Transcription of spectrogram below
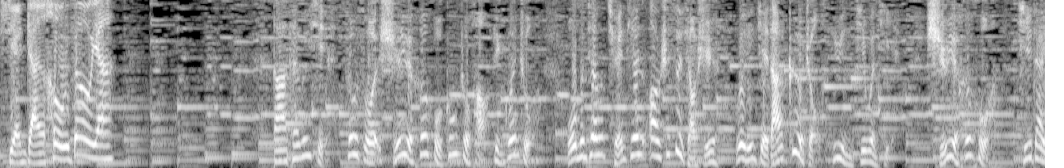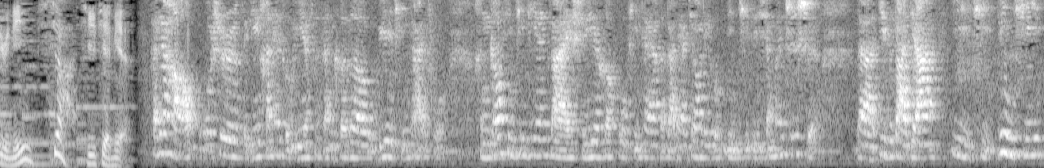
先斩后奏呀。打开微信，搜索“十月呵护”公众号并关注，我们将全天二十四小时为您解答各种孕期问题。十月呵护。期待与您下期见面。大家好，我是北京航天总医院妇产科的吴月琴大夫，很高兴今天在十月呵护平台和大家交流孕期的相关知识。那预祝大家孕期孕期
